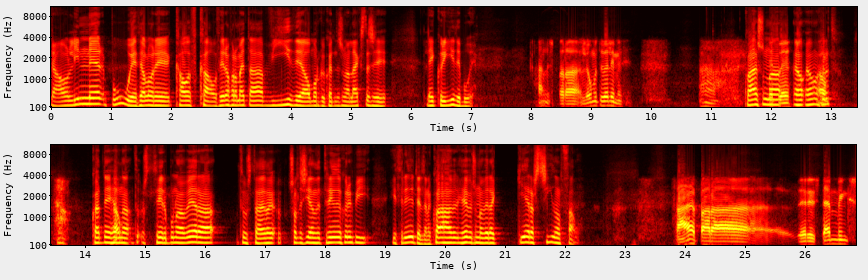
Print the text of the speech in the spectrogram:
Já, lín er búið þjálfari KFK og þeir að fara að mæta víði á morgun. Hvernig svona leggst þessi leikur í því búið Hann er bara ljómundi vel í mig. Ah, Hvað er svona, Ég já, já, akkurat. Hvernig hérna, veist, þeir eru búin að vera þú veist, það er svolítið síðan þeir treyðu ykkur upp í, í þriðudeldina hvað hefur svona verið að gerast síðan þá? það er bara verið stemmings,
